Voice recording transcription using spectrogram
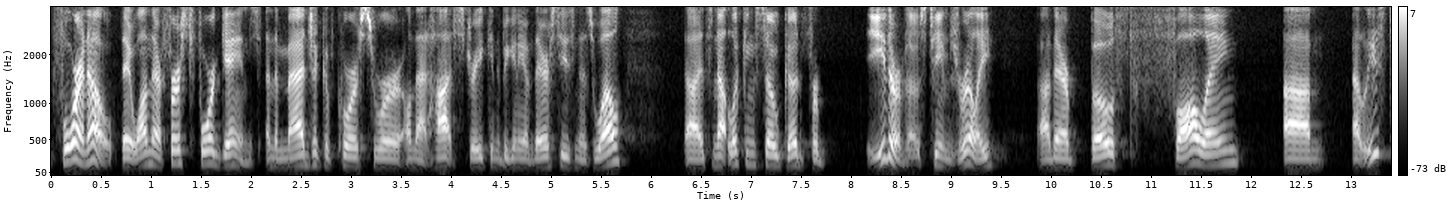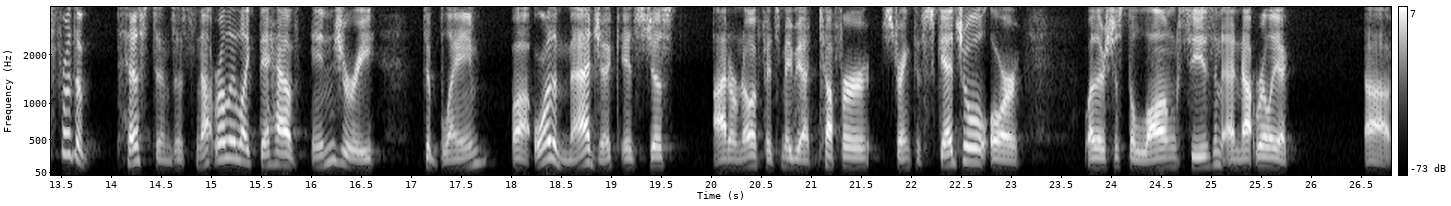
four and zero. Oh. They won their first four games, and the Magic, of course, were on that hot streak in the beginning of their season as well. Uh, it's not looking so good for either of those teams, really. Uh, they're both falling um, at least for the Pistons, it's not really like they have injury to blame uh, or the Magic. It's just, I don't know if it's maybe a tougher strength of schedule or whether it's just a long season and not really a, uh,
